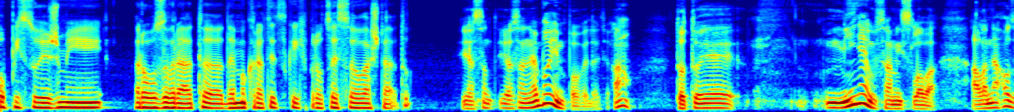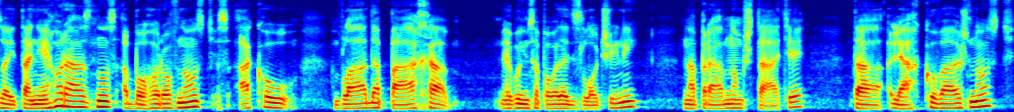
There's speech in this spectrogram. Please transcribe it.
Opisuješ mi rozvrat eh, demokratických procesov a štátu? Ja sa, ja sa nebojím povedať. Áno, toto je... Míňajú sa mi slova, ale naozaj tá nehoráznosť a bohorovnosť, s akou vláda pácha, nebojím sa povedať, zločiny na právnom štáte, tá ľahkovážnosť,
